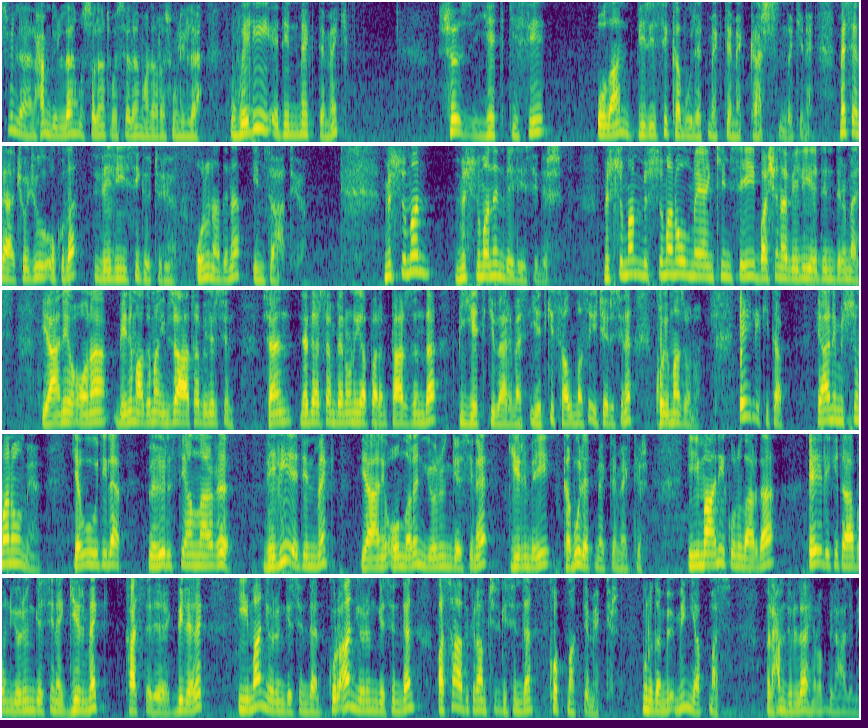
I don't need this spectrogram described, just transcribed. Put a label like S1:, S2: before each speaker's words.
S1: Bismillah, elhamdülillah ve salatu ve selamu ala Resulillah. Veli edinmek demek, söz yetkisi olan birisi kabul etmek demek karşısındakini. Mesela çocuğu okula velisi götürüyor. Onun adına imza atıyor. Müslüman, Müslümanın velisidir. Müslüman, Müslüman olmayan kimseyi başına veli edindirmez. Yani ona benim adıma imza atabilirsin. Sen ne dersen ben onu yaparım tarzında bir yetki vermez. Yetki salması içerisine koymaz onu. Ehli kitap yani Müslüman olmayan Yahudiler ve Hristiyanları veli edinmek yani onların yörüngesine girmeyi kabul etmek demektir. İmani konularda ehli kitabın yörüngesine girmek kastederek, bilerek iman yörüngesinden, Kur'an yörüngesinden, ashab-ı kiram çizgisinden kopmak demektir. Bunu da mümin yapmaz. Velhamdülillahi Rabbil Alemin.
